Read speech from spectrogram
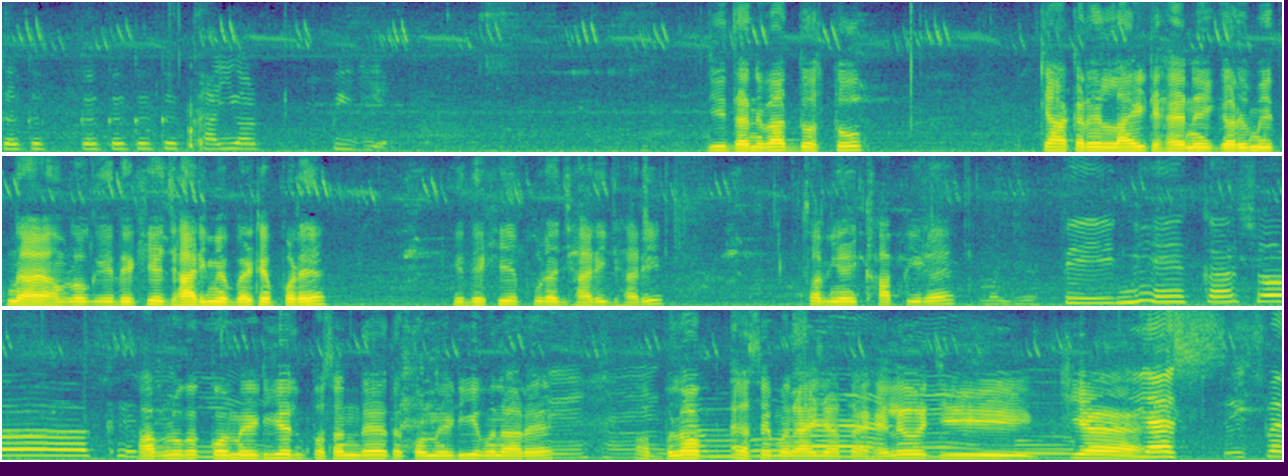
क क क क क क खाइए और पीजिए। जी धन्यवाद दोस्तों। क्या करें लाइट है नहीं गर्मी इतना है हम लोग ये देखिए झाड़ी में बैठे पड़े हैं। ये देखिए पूरा झाड़ी झाड़ी सब यहीं खा पी रहे पीने का शौक आप लोग को कॉमेडियन पसंद है तो कॉमेडी बना रहे हैं। और ब्लॉग ऐसे बनाया जाता है। हेलो जी क्या? यस इस पे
